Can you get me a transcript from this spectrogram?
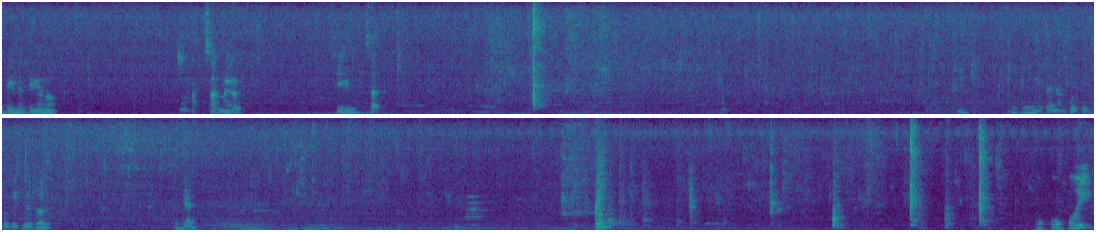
Natin natin ano. Aksal meron. Sige, sa. Bigyan kita ng kunti tubig na doon. Ayan. Pupukoy.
